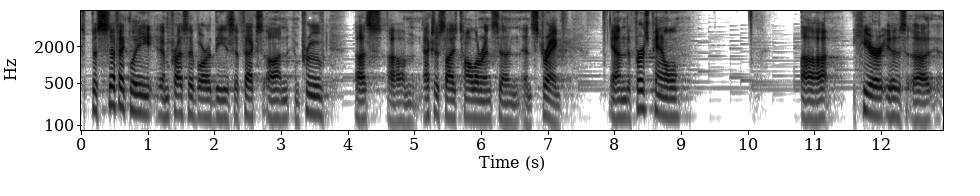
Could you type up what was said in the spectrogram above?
specifically impressive are these effects on improved uh, um, exercise tolerance and, and, strength. And the first panel uh, here is uh,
